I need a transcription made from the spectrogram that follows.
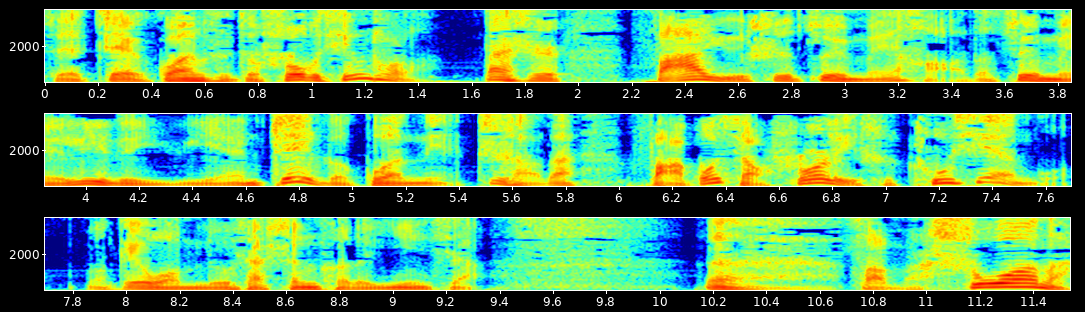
所以这个官司就说不清楚了。但是法语是最美好的、最美丽的语言，这个观念至少在法国小说里是出现过，给我们留下深刻的印象。嗯，怎么说呢？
